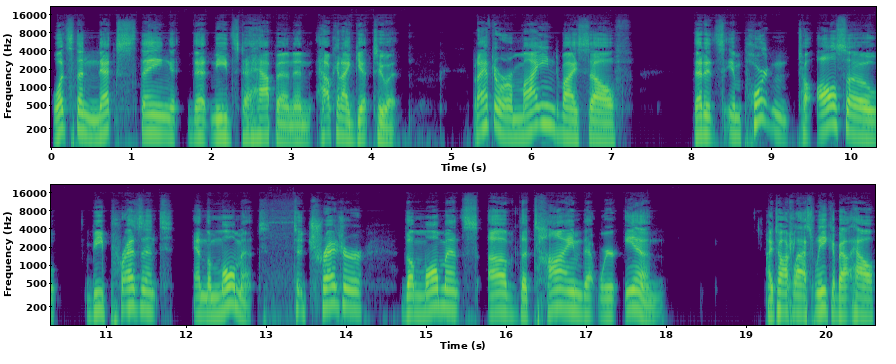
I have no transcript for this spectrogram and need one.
What's the next thing that needs to happen and how can I get to it? But I have to remind myself that it's important to also be present and the moment, to treasure the moments of the time that we're in. I talked last week about how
